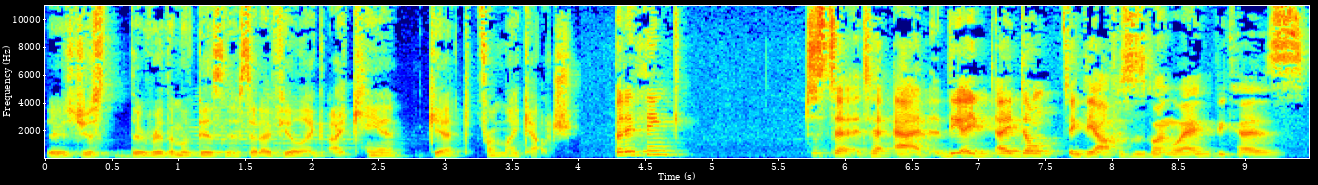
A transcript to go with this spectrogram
There's just the rhythm of business that I feel like I can't get from my couch. But I think just to, to add, the I, I don't think the office is going away because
